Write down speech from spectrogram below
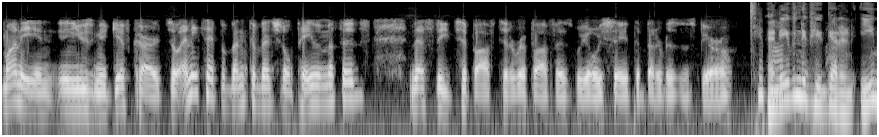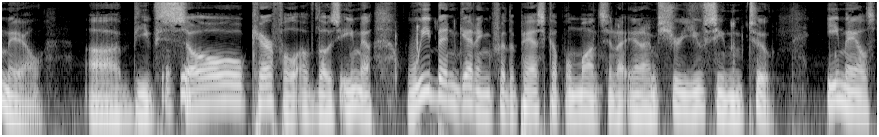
money and, and using a gift card. So any type of unconventional payment methods, that's the tip off to the rip off, as we always say at the Better Business Bureau. Tip And even if you the- get an email, uh, be so careful of those emails. We've been getting for the past couple months, and, I, and I'm sure you've seen them too, emails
